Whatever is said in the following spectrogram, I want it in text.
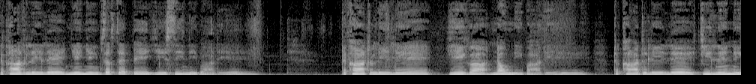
တခါတလေလဲငြိမ်ငြိမ်သက်သက်ပဲရေစီးနေပါတယ်တခါတလေလဲရေကနောက်နေပါတယ်တခါတလေလဲကြည်လင်းနေ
